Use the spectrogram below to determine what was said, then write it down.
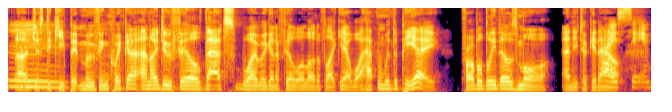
uh, just to keep it moving quicker. And I do feel that's why we're going to feel a lot of like, yeah, what happened with the PA? Probably there was more, and he took it out. I see.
